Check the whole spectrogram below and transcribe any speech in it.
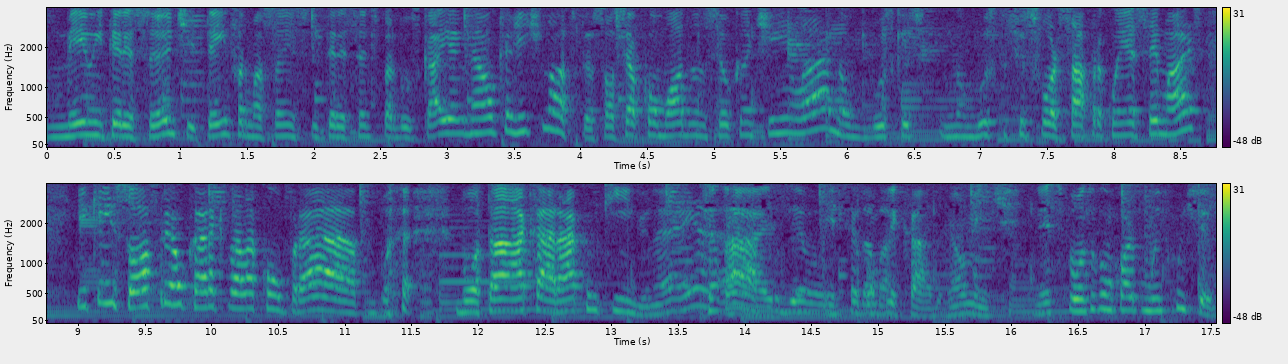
meio interessante, tem informações interessantes para buscar e não é o que a gente nota. O pessoal se acomoda no seu cantinho lá, não busca, não busca se esforçar para conhecer mais e quem sofre é o cara que vai lá comprar, botar a cará com king, né? E, Ah, isso, fudeu, isso é complicado, realmente. Nesse ponto eu concordo muito contigo.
